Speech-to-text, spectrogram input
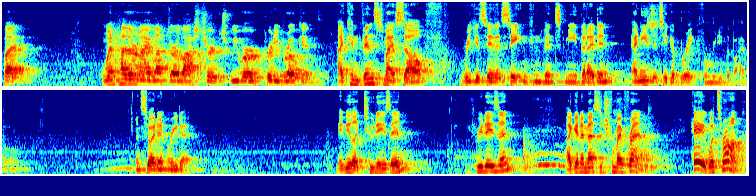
but when Heather and I left our last church, we were pretty broken. I convinced myself, or you could say that Satan convinced me, that I, didn't, I needed to take a break from reading the Bible. And so I didn't read it. Maybe like two days in, three days in, I get a message from my friend Hey, what's wrong?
